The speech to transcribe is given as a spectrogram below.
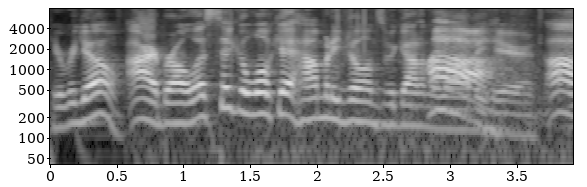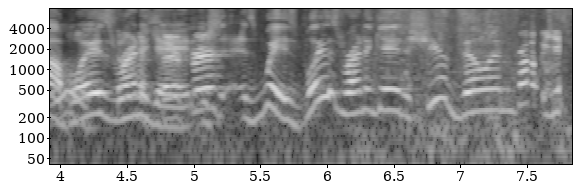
here we go. All right, bro, let's take a look at how many villains we got in the ah. lobby here. Ah, Ooh, Blaze Renegade. Is, is, wait, is Blaze Renegade, is she a villain? Bro, yes.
